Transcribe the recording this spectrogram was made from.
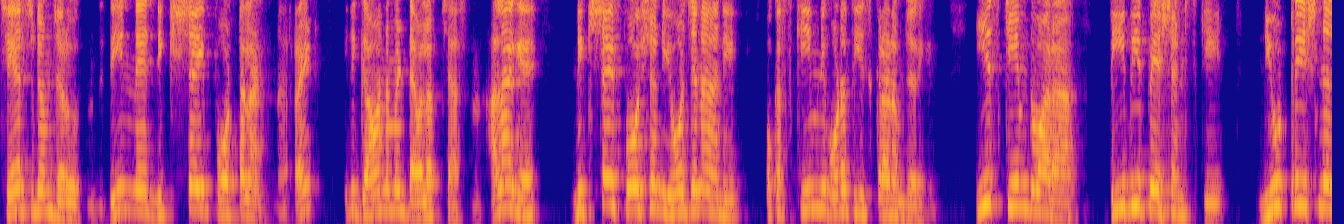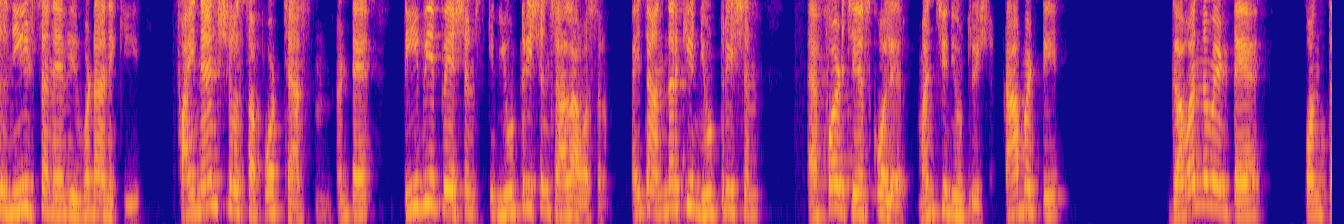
చేర్చడం జరుగుతుంది. దీన్నే నిక్షయ్ పోర్టల్ అంటున్నారు రైట్ ఇది గవర్నమెంట్ డెవలప్ చేస్తుంది. అలాగే నిక్షయ్ పోషన్ యోజన అని ఒక స్కీమ్ని కూడా తీసుకురావడం జరిగింది. ఈ స్కీమ్ ద్వారా టీబీ పేషెంట్స్కి న్యూట్రిషనల్ నీడ్స్ అనేవి ఇవ్వడానికి ఫైనాన్షియల్ సపోర్ట్ చేస్తుంది. అంటే టీబీ పేషెంట్స్కి న్యూట్రిషన్ చాలా అవసరం. అయితే అందరికీ న్యూట్రిషన్ ఎఫర్డ్ చేసుకోలేరు. మంచి న్యూట్రిషన్ కాబట్టి గవర్నమెంటే కొంత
